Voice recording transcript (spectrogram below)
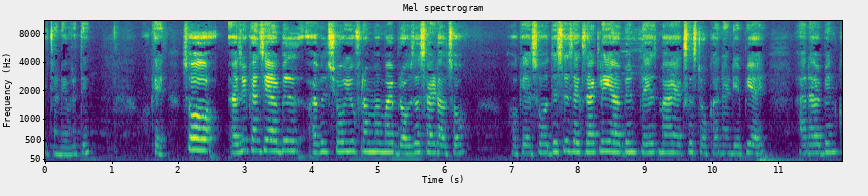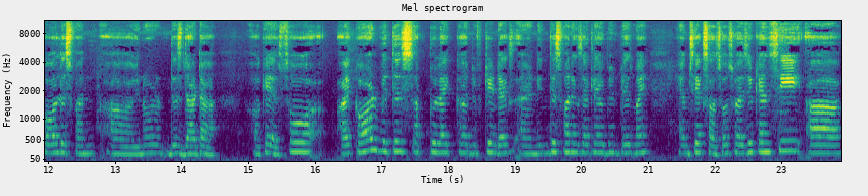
each and everything. Okay so as you can see I will I will show you from my browser side also. Okay so this is exactly I've been placed my access token and API and I've been called this one uh, you know this data. Okay so I called with this up to like uh, nifty index and in this one exactly I've been placed my MCX also. So as you can see uh,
